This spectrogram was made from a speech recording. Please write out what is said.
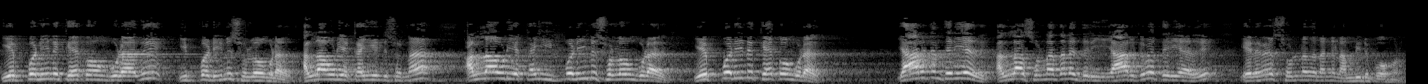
எப்படின்னு கேட்கவும் கூடாது இப்படின்னு சொல்லவும் கூடாது. அல்லாவுடைய கை என்று சொன்னா அல்லாவுடைய கை இப்படின்னு சொல்லவும் கூடாது. எப்படின்னு கேட்கவும் கூடாது. யாருக்கும் தெரியாது. அல்லாஹ் சொன்னா தானே தெரியும். யாருக்குமே தெரியாது. எனவே சொன்னதை நாங்கள் நம்பிட்டு போகணும்.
